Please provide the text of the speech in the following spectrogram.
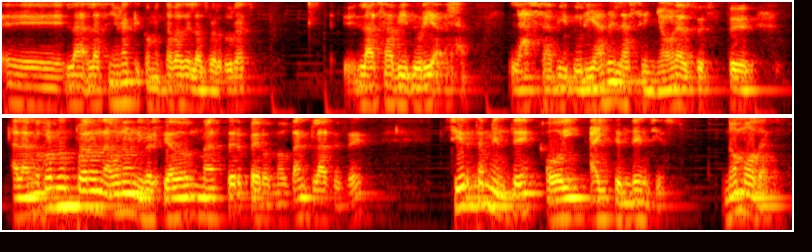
eh, la, señora que comentaba de las verduras, la sabiduría, la, sabiduría de las señoras, este, a lo mejor no fueron a una universidad o un máster, pero nos dan clases, ¿eh? Ciertamente hoy hay tendencias, no modas,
